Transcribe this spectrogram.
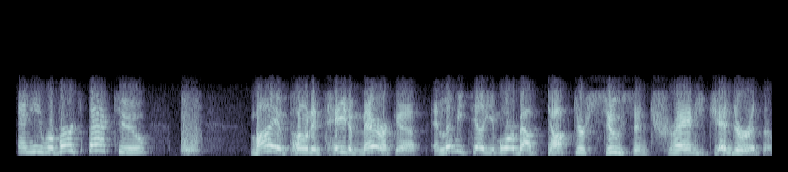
and he reverts back to my opponents hate America, and let me tell you more about Dr. Seuss and transgenderism.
